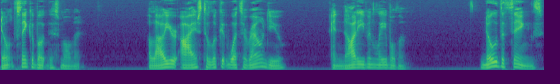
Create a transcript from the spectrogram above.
Don't think about this moment. Allow your eyes to look at what's around you and not even label them. Know the things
